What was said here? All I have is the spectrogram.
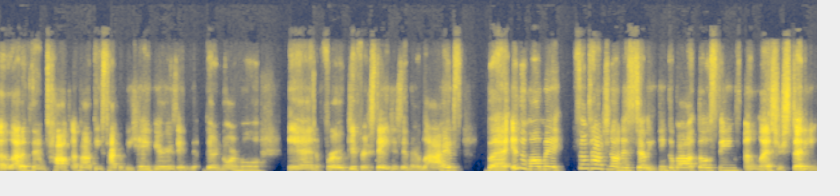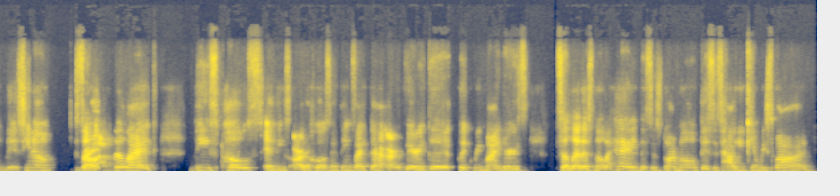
a lot of them talk about these type of behaviors and they're normal and for different stages in their lives. But in the moment, sometimes you don't necessarily think about those things unless you're studying this, you know? So right. I feel like these posts and these articles and things like that are very good, quick reminders to let us know, like, hey, this is normal. This is how you can respond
